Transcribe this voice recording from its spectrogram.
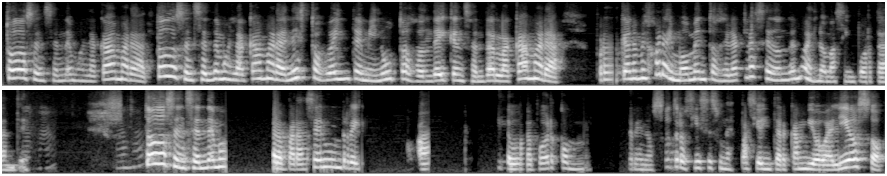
todos encendemos la cámara, todos encendemos la cámara en estos 20 minutos donde hay que encender la cámara, porque a lo mejor hay momentos de la clase donde no es lo más importante. Todos encendemos para hacer un recurso para poder entre nosotros y ese es un espacio de intercambio valioso.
